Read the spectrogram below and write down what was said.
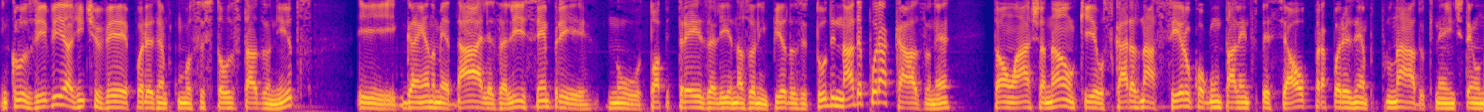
inclusive a gente vê, por exemplo, como você citou os Estados Unidos e ganhando medalhas ali, sempre no top 3 ali nas Olimpíadas e tudo, e nada é por acaso, né? Então acha não que os caras nasceram com algum talento especial para, por exemplo, pro nado, que nem a gente tem o,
